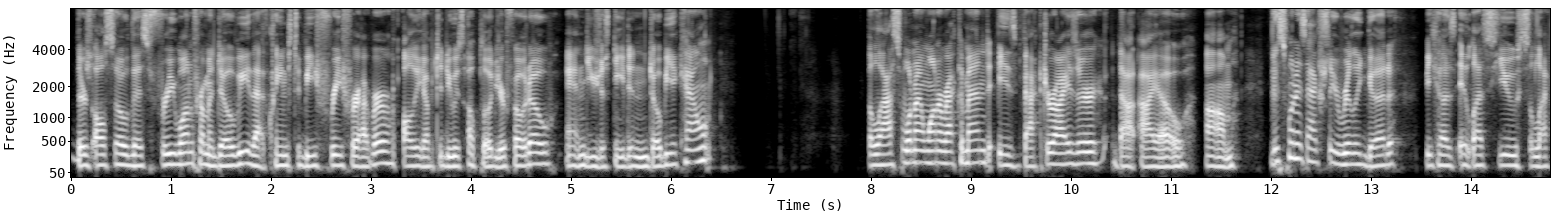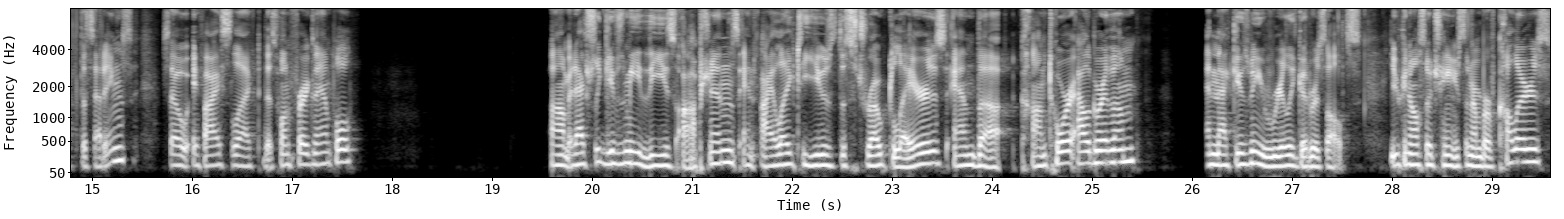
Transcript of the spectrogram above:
There's also this free one from Adobe that claims to be free forever. All you have to do is upload your photo and you just need an Adobe account. The last one I want to recommend is vectorizer.io. Um, this one is actually really good because it lets you select the settings. So if I select this one, for example, um, it actually gives me these options and I like to use the stroked layers and the contour algorithm. And that gives me really good results. You can also change the number of colors.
